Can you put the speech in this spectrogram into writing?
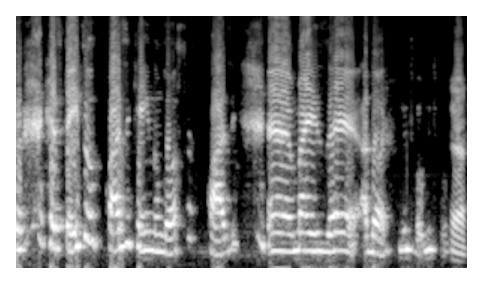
respeito quase quem não gosta, quase, é, mas é, adoro, muito bom, muito bom. É.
